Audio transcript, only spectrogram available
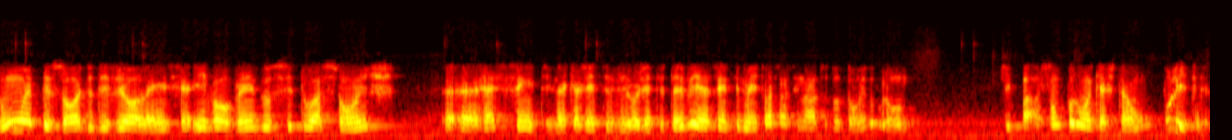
um episódio de violência envolvendo situações é, é, recentes né, que a gente viu. A gente teve recentemente o assassinato do Dom e do Bruno, que passam por uma questão política.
